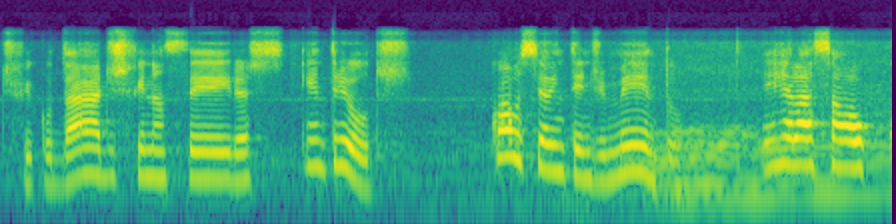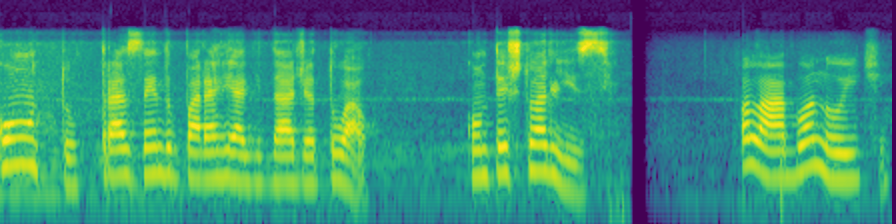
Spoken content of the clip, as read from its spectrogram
dificuldades financeiras, entre outros. Qual o seu entendimento em relação ao conto trazendo para a realidade atual? Contextualize. Olá, boa noite.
